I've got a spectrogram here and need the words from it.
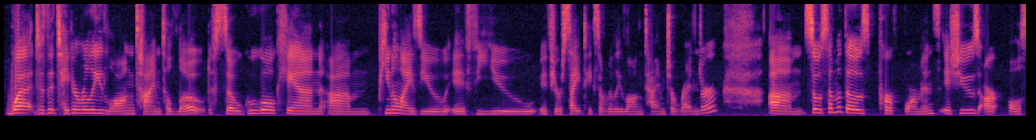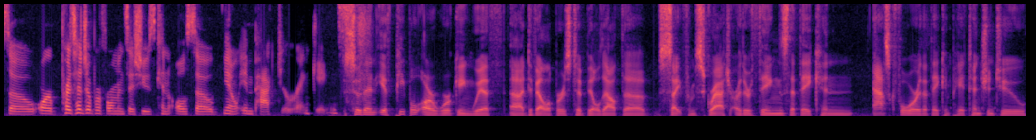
What does it take a really long time to load? So Google can um, penalize you if you if your site takes a really long time to render. Um, so some of those performance issues are also, or potential performance issues can also, you know, impact your rankings. So then, if people are working with uh, developers to build out the site from scratch, are there things that they can ask for that they can pay attention to?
